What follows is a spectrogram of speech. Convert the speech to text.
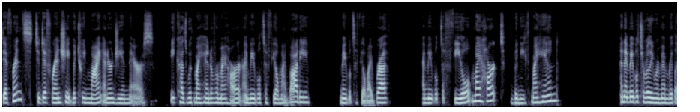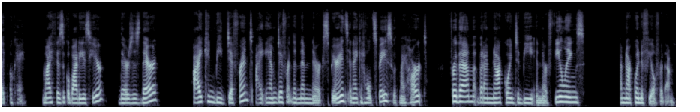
difference, to differentiate between my energy and theirs. Because with my hand over my heart, I'm able to feel my body, I'm able to feel my breath, I'm able to feel my heart beneath my hand. And I'm able to really remember, like, okay, my physical body is here, theirs is there. I can be different. I am different than them in their experience, and I can hold space with my heart for them, but I'm not going to be in their feelings. I'm not going to feel for them.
